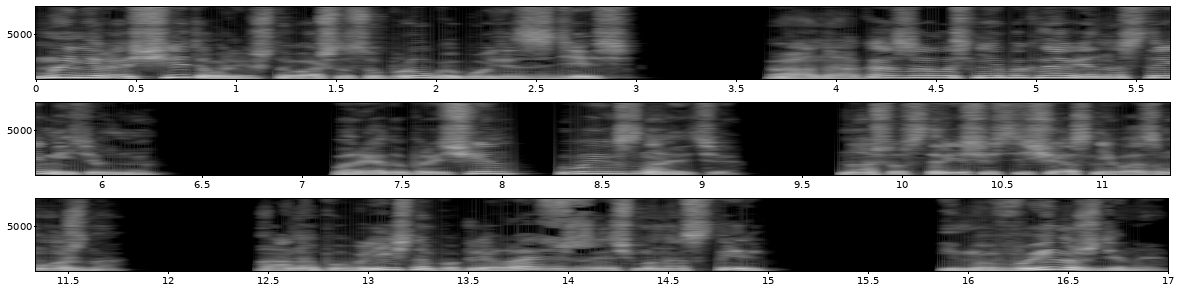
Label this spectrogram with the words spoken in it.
Мы не рассчитывали, что ваша супруга будет здесь. А она оказалась необыкновенно стремительна. По ряду причин вы их знаете. Наша встреча сейчас невозможна. Она публично поклялась сжечь монастырь. И мы вынуждены...»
